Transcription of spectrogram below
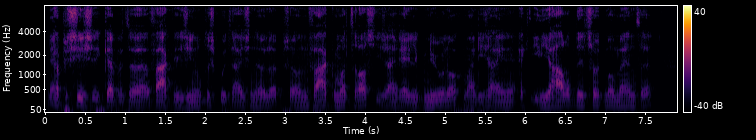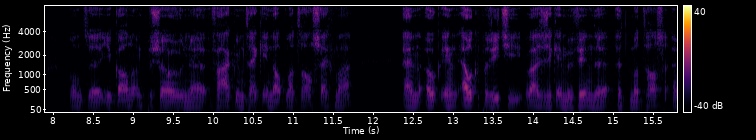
Ja, precies. Ik heb het eh, vaker gezien op de spoedeisende hulp. Zo'n vacuümmatras, die zijn redelijk nieuw nog, maar die zijn echt ideaal op dit soort momenten. Want eh, je kan een persoon eh vacuüm trekken in dat matras, zeg maar. En ook in elke positie waar ze zich in bevinden, het matras eh,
